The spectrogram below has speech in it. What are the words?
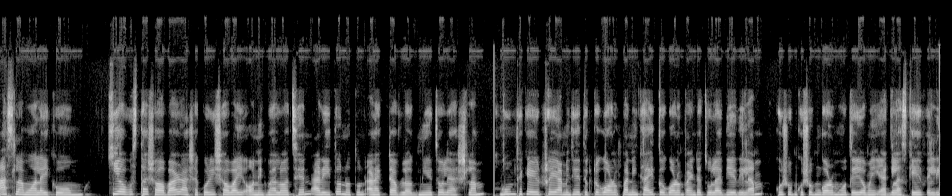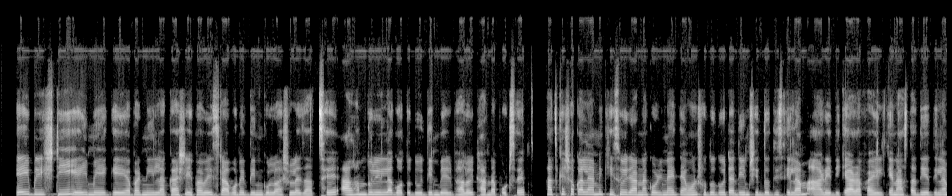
আসসালামু আলাইকুম। কি অবস্থা সবার? আশা করি সবাই অনেক ভালো আছেন। আর এই তো নতুন আর একটা ব্লগ নিয়ে চলে আসলাম। ঘুম থেকে উঠে আমি যেহেতু একটু গরম পানি খাই তো গরম পানিটা চুলা দিয়ে দিলাম। কুসুম, কুসুম গরম হতেই আমি এক গ্লাস খেয়ে ফেলি। এই বৃষ্টি, এই মেঘ, এই আবার নীল আকাশ এভাবেই শ্রাবণের দিনগুলো আসলে যাচ্ছে। আলহামদুলিল্লাহ গত দুই দিন বেশ ভালোই ঠান্ডা পড়ছে। আজকে সকালে আমি কিছুই রান্না করি নাই, তেমন শুধু দুইটা ডিম সিদ্ধ দিছিলাম আর এদিকে আরাফাইলকে নাস্তা দিয়ে দিলাম।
